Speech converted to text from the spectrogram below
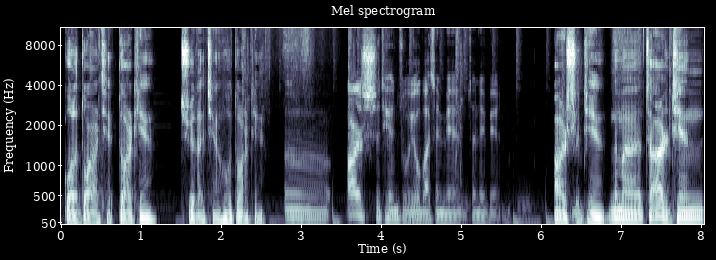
过了多少天？多少天？去了前后多少天？呃，二十天左右吧，这边在那边。二十天。那么这二十天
